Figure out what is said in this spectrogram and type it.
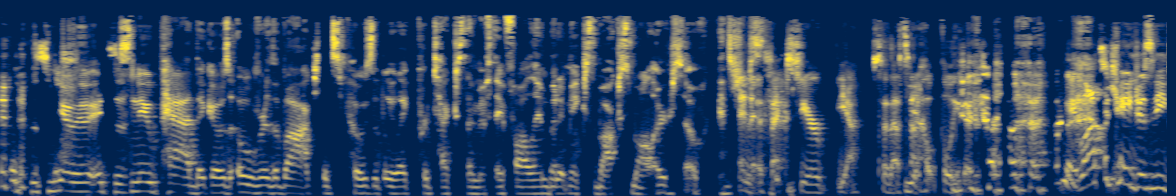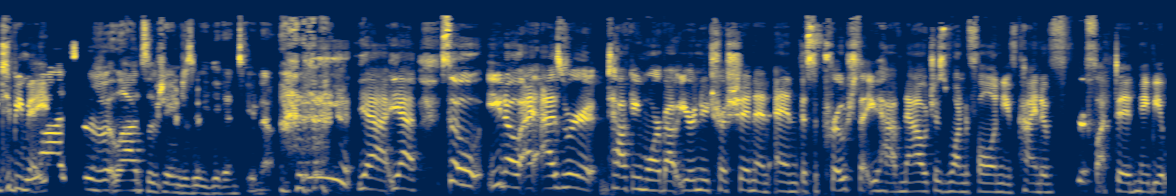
it's this new it's this new pad that goes over the box that supposedly like protects them if they fall in, but it makes the box smaller. So it's and it affects your yeah. So that's not yeah. helpful either. okay, lots of changes need to be made. Lots of lots of changes we get into now. yeah, yeah. So you know, as we're talking more about your nutrition and and this approach that you have now, which is wonderful, and you've kind of reflected maybe it,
